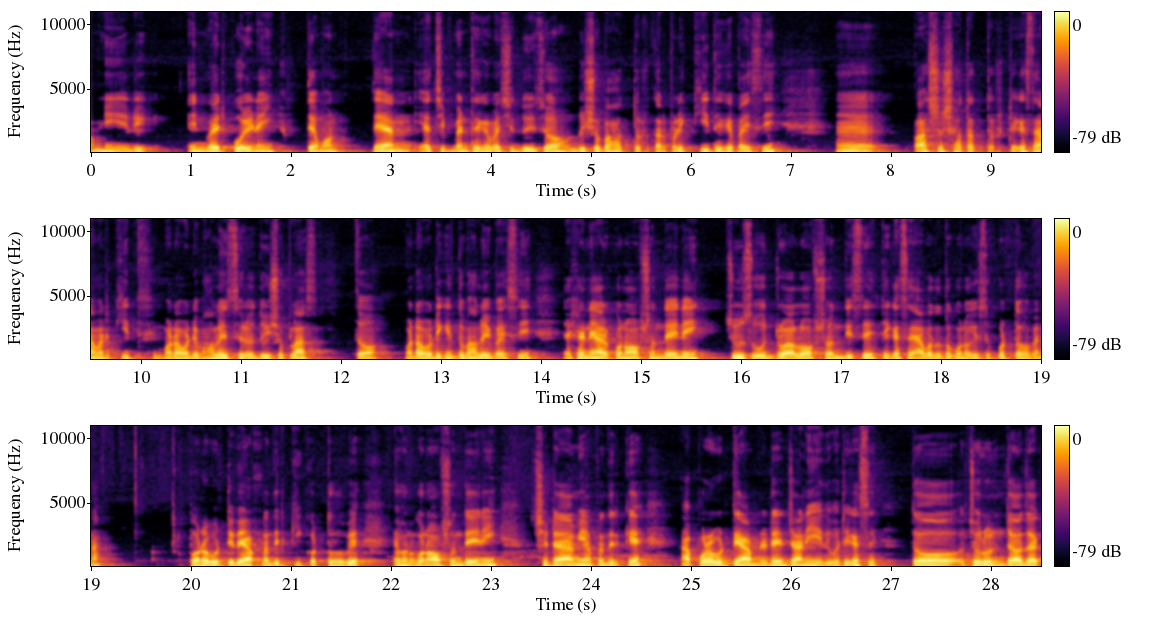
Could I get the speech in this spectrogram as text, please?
আমি ইনভাইট করি নাই তেমন। দেন অ্যাচিভমেন্ট থেকে পাইছি দুইশো দুইশো বাহাত্তর, তারপরে কি থেকে পাইছি পাঁচশো সাতাত্তর, ঠিক আছে? আমার কি মোটামুটি ভালোই ছিল দুইশো প্লাস তো মোটামুটি কিন্তু ভালোই পাইছি। এখানে আর কোনো অপশন দেয় নেই। চুজ উইথড্রয়াল অপশন দিছে, ঠিক আছে? আপাতত কোনো কিছু করতে হবে না। পরবর্তীতে আপনাদের কি করতে হবে? এখন কোনো অপশন দেয় নেই, সেটা আমি আপনাদেরকে পরবর্তী আপডেটে জানিয়ে দেবো, ঠিক আছে? তো চলুন যাওয়া যাক,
